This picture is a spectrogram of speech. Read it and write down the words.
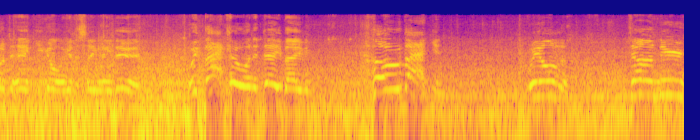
what the heck you gonna get to see me doing. We backhoeing today, baby. Hoe backing. We on the John Deere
